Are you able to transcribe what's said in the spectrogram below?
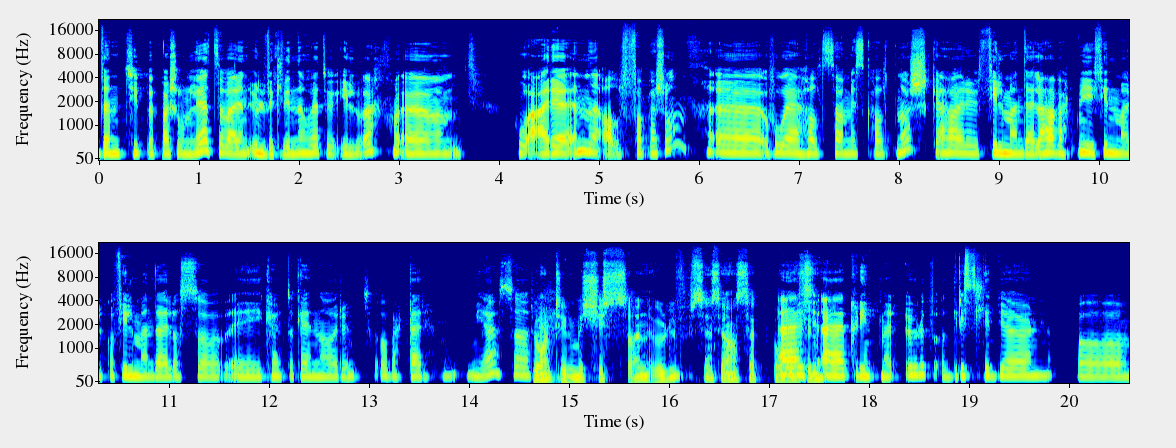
den type personlighet. Å være en ulvekvinne, hun heter jo Ylve. Eh, hun er en alfaperson. Uh, hun er halvt samisk, halvt norsk. Jeg har, en del, jeg har vært mye i Finnmark og filma en del også i Kautokeino og rundt. og vært der mye. Så. Du har til og med kyssa en ulv, syns jeg har sett på jeg, film. Jeg har klint med ulv og grizzlybjørn og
